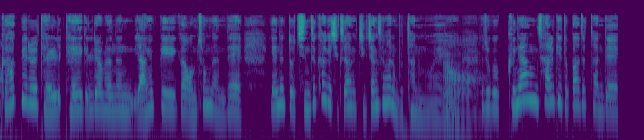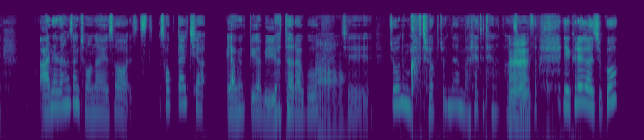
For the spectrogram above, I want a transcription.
그 학비를 댈, 대려면은 양육비가 엄청난데 얘는 또 진득하게 직장 직장 생활을 못 하는 거예요. 어. 그래가지고 그냥 살기도 빠듯한데 아내는 항상 전화해서 석 달치 하- 양육비가 밀렸다라고 어. 이제 쪼는 거죠. 쫀다는 말 해도 되나 방송에서. 예, 그래가지고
